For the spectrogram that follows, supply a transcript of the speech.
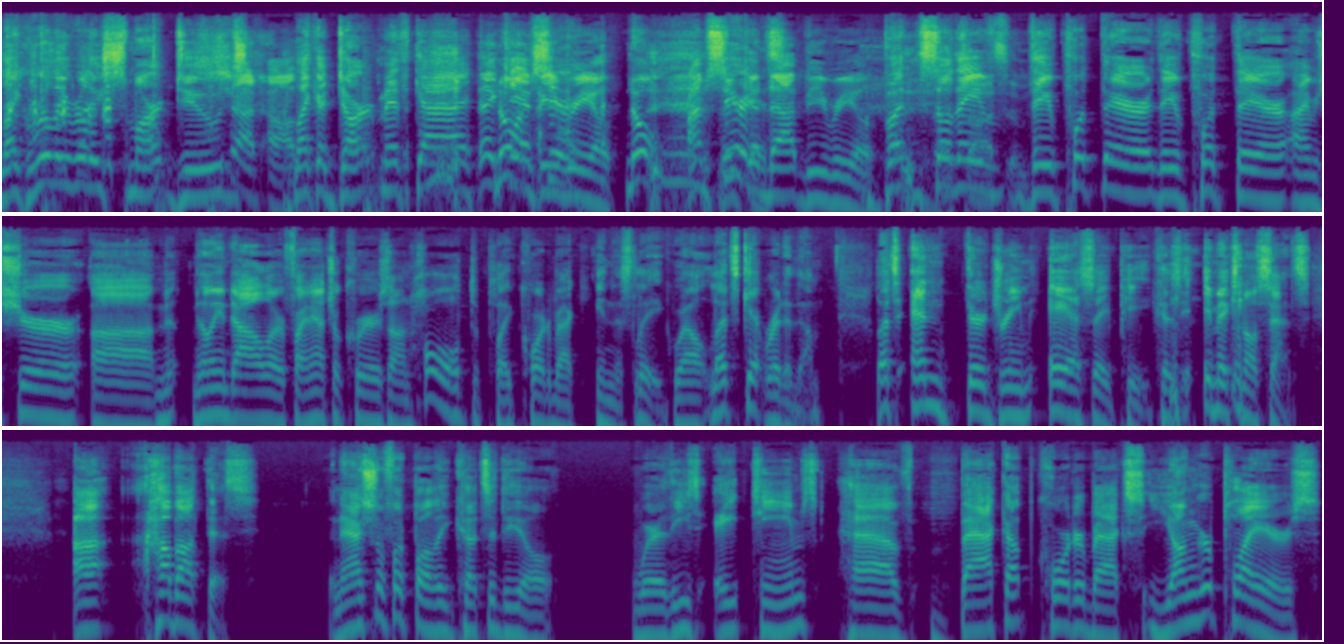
like really really smart dudes, Shut up. like a Dartmouth guy. That no, can't I'm be seri- real. No, I'm serious. That cannot be real. But so That's they've awesome. they've put their they've put their I'm sure uh, million dollar financial careers on hold to play quarterback in this league. Well, let's get rid of them. Let's end their dream ASAP because it, it makes no sense. Uh, how about this? The National Football League cuts a deal where these eight teams have backup quarterbacks, younger players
